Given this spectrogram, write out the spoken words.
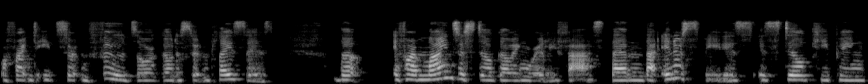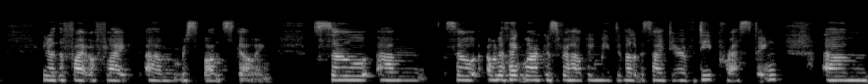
or frightened to eat certain foods or go to certain places. But if our minds are still going really fast, then that inner speed is, is still keeping, you know, the fight or flight um, response going. So, um, so I want to thank Marcus for helping me develop this idea of deep resting. Um,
